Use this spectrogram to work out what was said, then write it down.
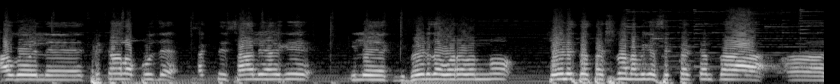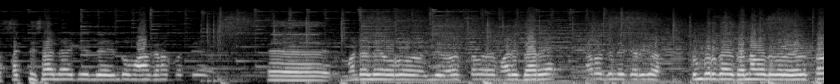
ಹಾಗೂ ಇಲ್ಲಿ ತ್ರಿಕಾಲ ಪೂಜೆ ಶಕ್ತಿಶಾಲಿಯಾಗಿ ಇಲ್ಲಿ ಬೇಡದ ವರವನ್ನು ಕೇಳಿದ ತಕ್ಷಣ ನಮಗೆ ಸಿಗ್ತಕ್ಕಂತ ಆ, ಶಕ್ತಿಶಾಲಿಯಾಗಿ ಇಲ್ಲಿ ಹಿಂದೂ ಮಹಾಗಣಪತಿ ಮಂಡಳಿಯವರು ಇಲ್ಲಿ ವ್ಯವಸ್ಥೆ ಮಾಡಿದ್ದಾರೆ. ಸಾರ್ವಜನಿಕರಿಗೆ ತುಂಬಿರದ ಧನ್ಯವಾದಗಳು ಹೇಳ್ತಾ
